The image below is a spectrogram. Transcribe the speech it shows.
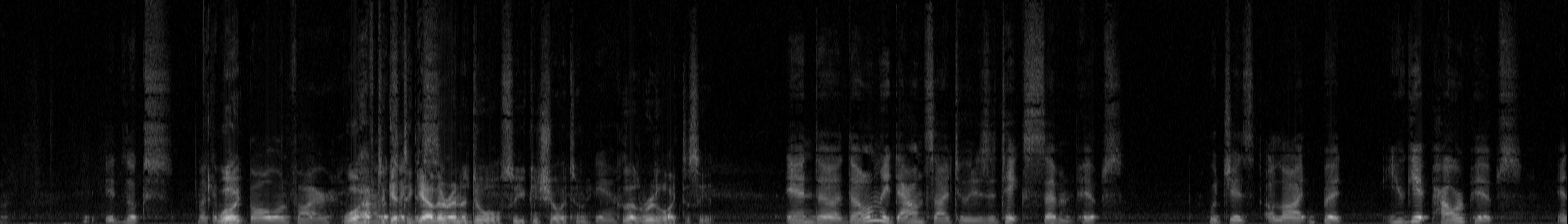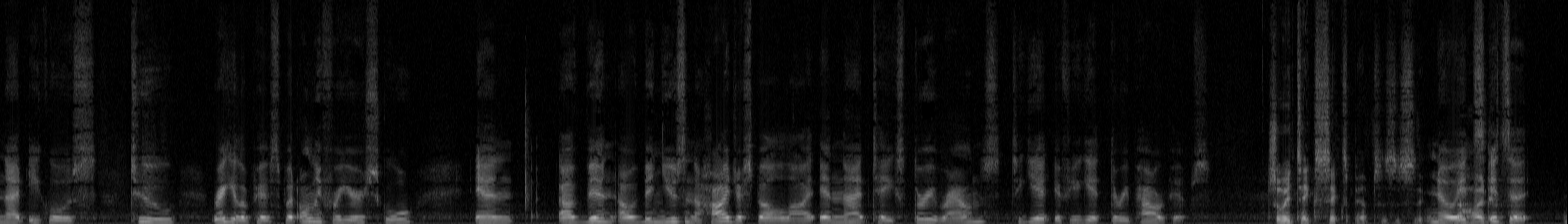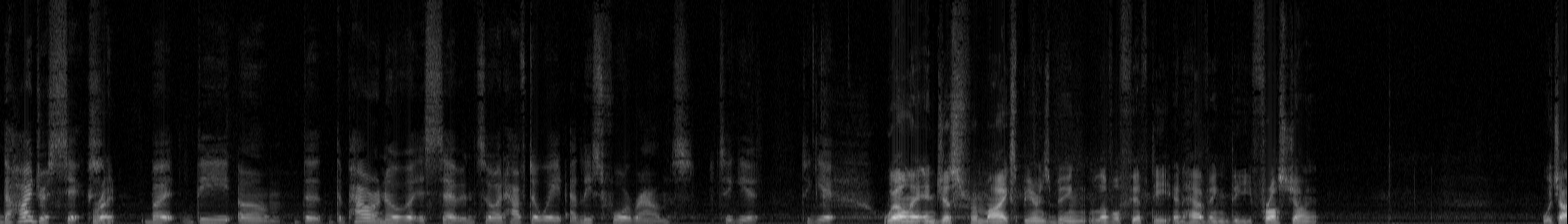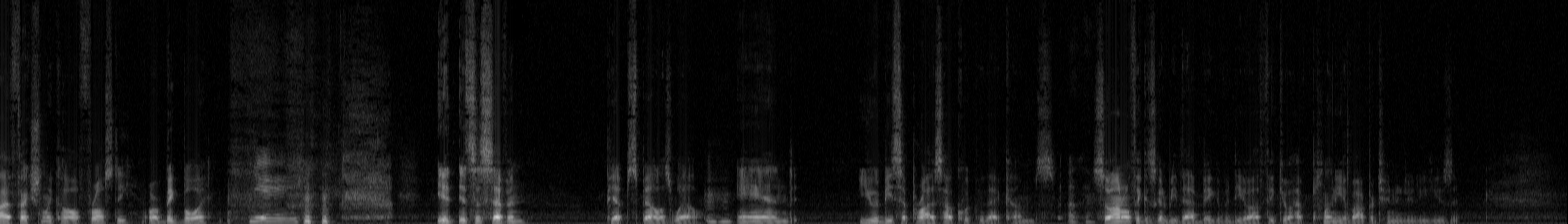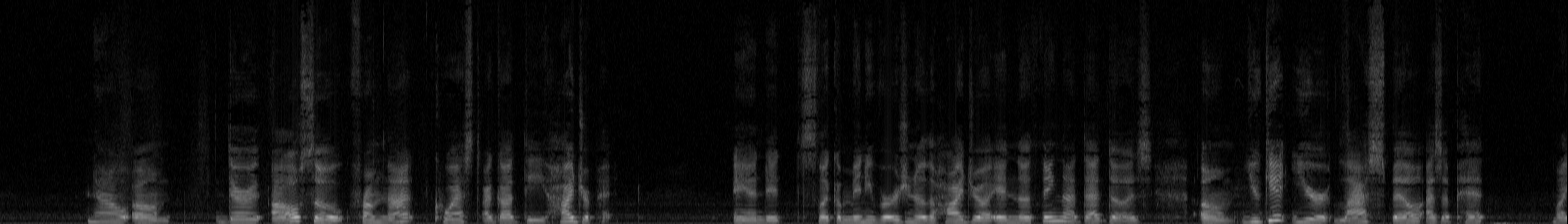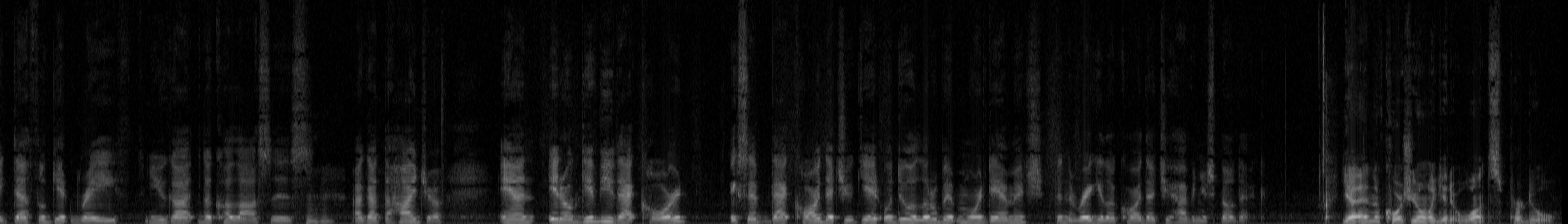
It looks like a Well, big ball on fire. we'll have to get like together in a duel so you can show it to me. Yeah. Because I'd really like to see it. And uh, the only downside to it is it takes seven pips, which is a lot, but you get power pips, and that equals two regular pips, but only for your school. And I've been I've been using the Hydra spell a lot, and that takes three rounds to get if you get three power pips. So it takes six pips. This is six. No, the it's Hydra. it's a the Hydra six, right. but the um the the Power Nova is seven, so I'd have to wait at least four rounds to get to get Well, and just from my experience being level 50 and having the Frost Giant, which I affectionately call Frosty or Big Boy, yay. it, it's a seven pip spell as well. Mhm. And you would be surprised how quickly that comes. Okay. So I don't think it's going to be that big of a deal. I think you'll have plenty of opportunity to use it. Now, um, there. I also from that quest I got the Hydra pet, and it's like a mini version of the Hydra. And the thing that that does, um, you get your last spell as a pet. Like Death will get Wraith. You got the Colossus. Mhm. I got the Hydra, and it'll give you that card. Except that card that you get will do a little bit more damage than the regular card that you have in your spell deck. Yeah, and of course you only get it once per duel.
